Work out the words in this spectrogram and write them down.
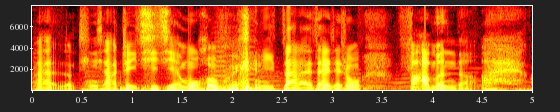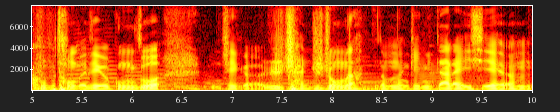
哎，能听一下这期节目，会不会给你带来在这种乏闷的、哎苦痛的这个工作这个日程之中呢，能不能给你带来一些嗯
